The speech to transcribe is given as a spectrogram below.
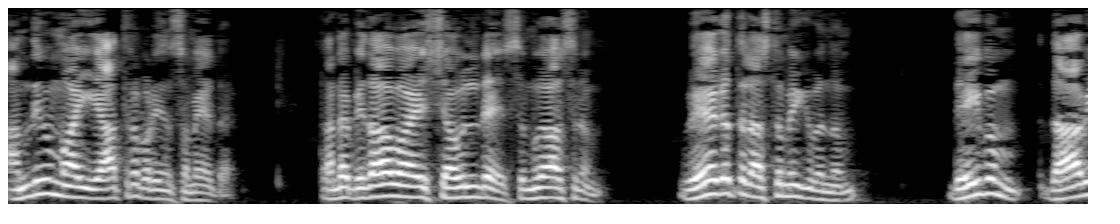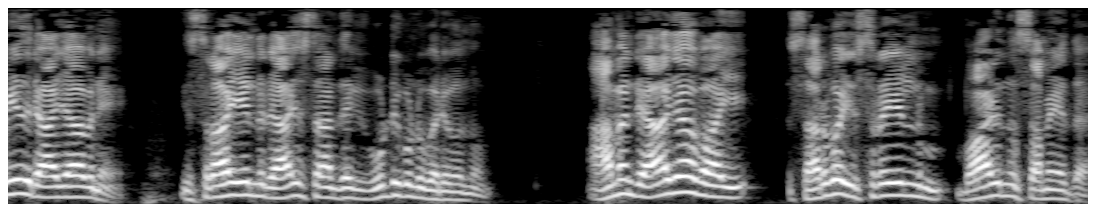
അന്തിമമായി യാത്ര പറയുന്ന സമയത്ത് തന്റെ പിതാവായ ശൗലിന്റെ സിംഹാസനം വേഗത്തിൽ അസ്തമിക്കുമെന്നും ദൈവം ദാവീദ് രാജാവിനെ ഇസ്രായേലിന്റെ രാജസ്ഥാനത്തേക്ക് കൂട്ടിക്കൊണ്ടുവരുമെന്നും അവൻ രാജാവായി സർവ ഇസ്രയേലിനും വാഴുന്ന സമയത്ത്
